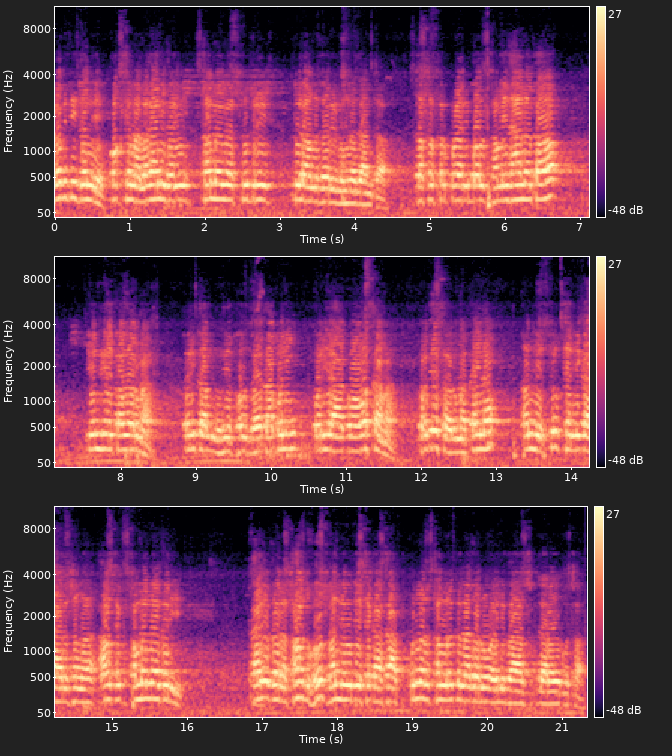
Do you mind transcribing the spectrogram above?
प्रविधिजन्य पक्षमा लगानी गरी समयमा सुदृढ तुल्याउन जरुरी हुन जान्छ। सशस्त्र प्रहरी बल संविधानत केन्द्रीय तवरमा परिचालित हुने फौज भए तापनि परिआएको अवस्थामा प्रदेशहरूमा तैनात अन्य सुरक्षा निकायहरूसँग आवश्यक समन्वय गरी कार्य गर्न सहज होस् भन्ने उद्देश्यका साथ पुनर्संरचना गर्नु अहिलेको आवश्यकता रहेको छ।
